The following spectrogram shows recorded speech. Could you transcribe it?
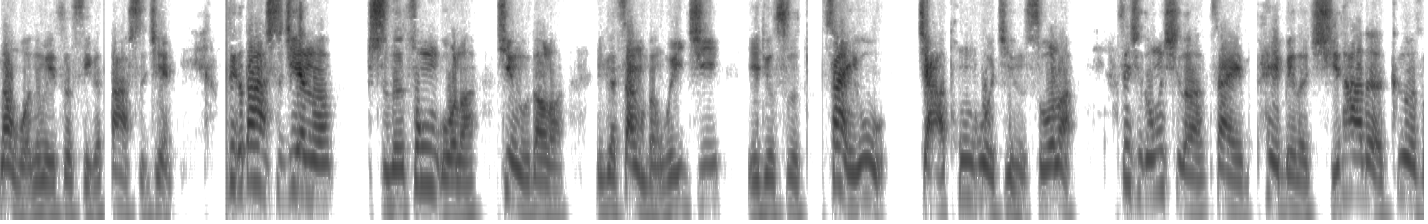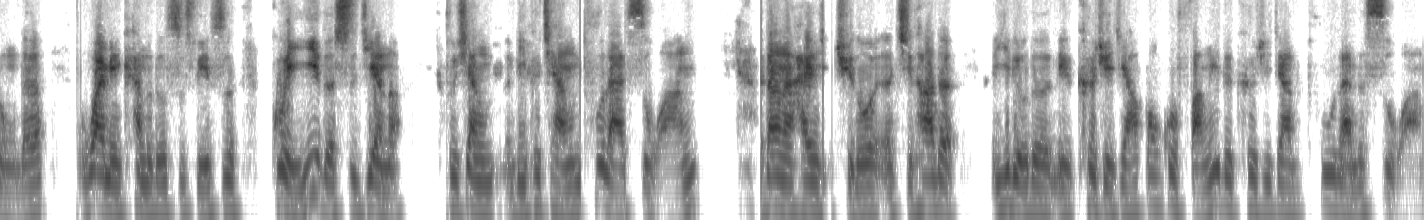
那我认为这是一个大事件。这个大事件呢，使得中国呢进入到了一个账本危机，也就是债务加通货紧缩了。这些东西呢，在配备了其他的各种的，外面看的都是属于是诡异的事件呢，就像李克强突然死亡，当然还有许多其他的。一流的那个科学家，包括防疫的科学家突然的死亡，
